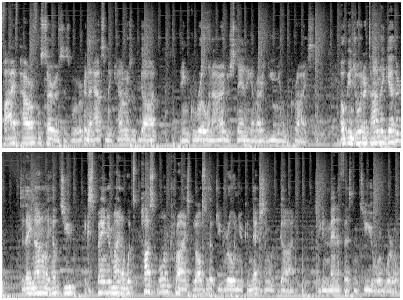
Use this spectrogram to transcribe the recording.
Five powerful services where we're going to have some encounters with God and grow in our understanding of our union with Christ. I hope you enjoyed our time together. Today not only helped you expand your mind on what's possible in Christ, but also helped you grow in your connection with God so you can manifest into your world.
